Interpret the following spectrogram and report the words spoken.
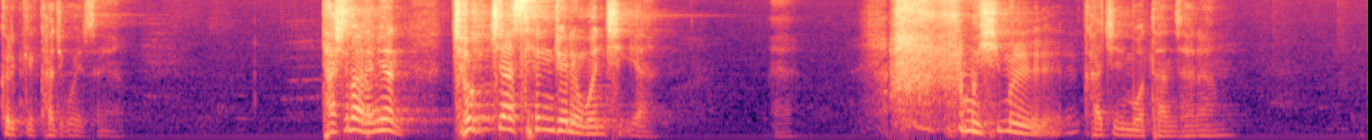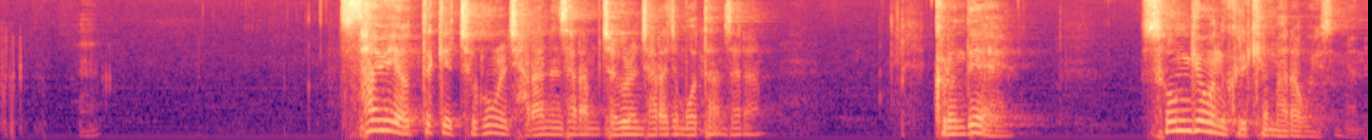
그렇게 가지고 있어요. 다시 말하면 적자 생존의 원칙이야. 예. 아무 힘을 가지지 못한 사람 사회에 어떻게 적응을 잘하는 사람 적응을 잘하지 못한 사람. 그런데 성경은 그렇게 말하고 있습니다.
